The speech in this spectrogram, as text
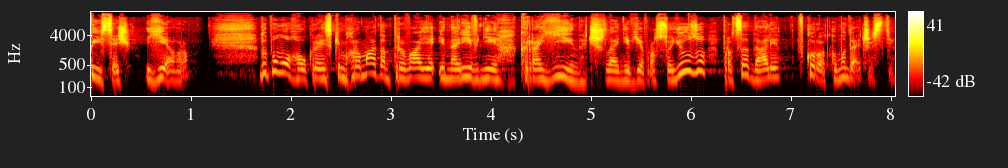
тисяч євро. Допомога українським громадам триває і на рівні країн-членів Євросоюзу. Про це далі в короткому дайджесті.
